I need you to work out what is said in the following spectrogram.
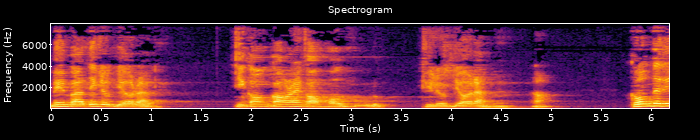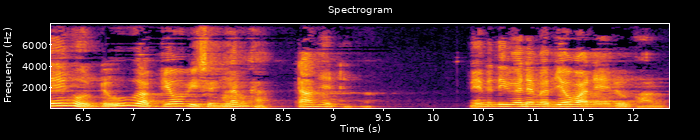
မင်းဘာသိလို့ပြောတာလဲဒီကောင်ကောင်းတဲ့ကောင်မဟုတ်ဘူးလို့ဒီလိုပြောတာမျိုးနော်ဂုံတရင်ကိုတူကပြောပြီဆိုရင်လက်မခံတားမြစ်တယ်မင်းမသိဘဲနဲ့မပြောပါနဲ့တို့ပါလို့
